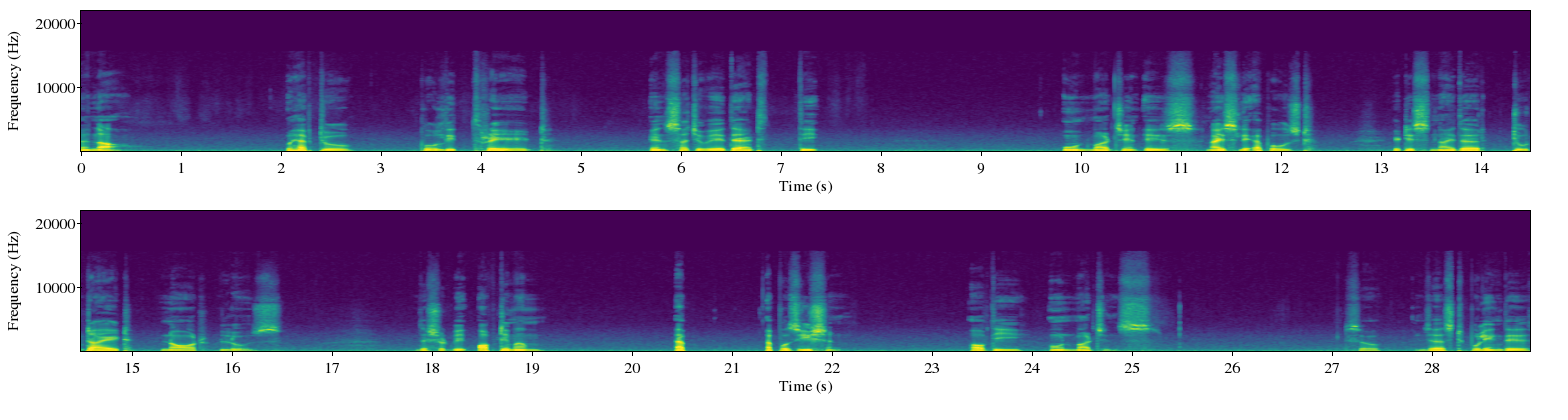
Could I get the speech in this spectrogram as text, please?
and now we have to pull the thread in such a way that the wound margin is nicely opposed. it is neither too tight nor loose there should be optimum apposition of the wound margins. So just pulling the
